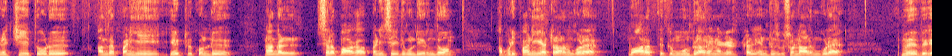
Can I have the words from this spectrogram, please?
லட்சியத்தோடு அந்த பணியை ஏற்றுக்கொண்டு நாங்கள் சிறப்பாக பணி செய்து கொண்டு இருந்தோம் அப்படி பணி ஏற்றாலும் கூட வாரத்துக்கு மூன்று அரை நாட்கள் என்று சொன்னாலும் கூட மிக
